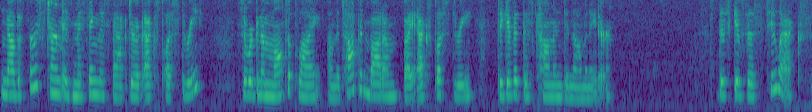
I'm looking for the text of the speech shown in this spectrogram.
Now the first term is missing this factor of x plus 3, so we're going to multiply on the top and bottom by x plus 3 to give it this common denominator. This gives us 2x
